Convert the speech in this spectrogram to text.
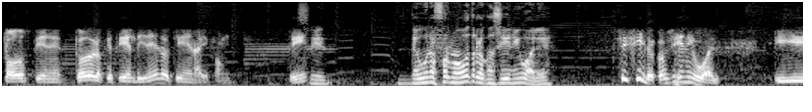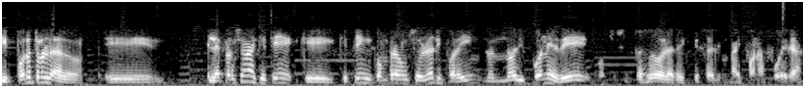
todos tienen, todos los que tienen dinero tienen iPhone, ¿sí? sí. De alguna forma u otra lo consiguen igual, ¿eh? Sí, sí, lo consiguen igual. Y por otro lado, eh, la persona que tiene que, que, tiene que comprar un celular y por ahí no, dispone de 800 dólares que sale un iPhone afuera,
